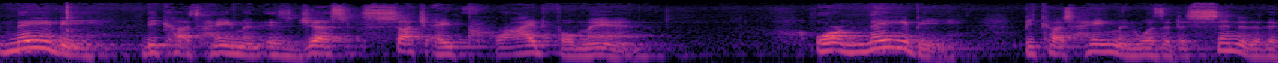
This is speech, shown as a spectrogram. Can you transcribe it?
Maybe because Haman is just such a prideful man or maybe because Haman was a descendant of the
